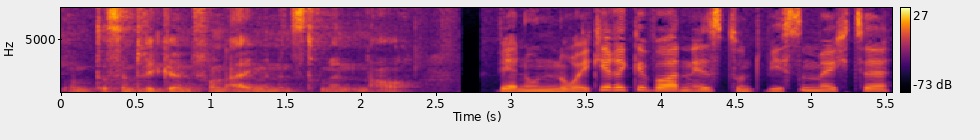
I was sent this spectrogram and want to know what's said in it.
und das Entwickeln von eigenen Instrumenten auch. Wer nun neugierig geworden ist und wissen möchte,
